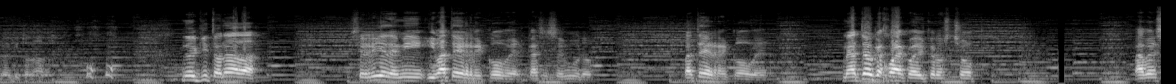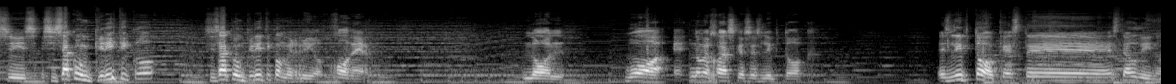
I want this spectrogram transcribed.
No le quito nada. no le quito nada. Se ríe de mí y va a tener recover, casi seguro. Va a tener recover. Me la tengo que jugar con el cross chop. A ver si, si saco un crítico. Si saco un crítico me río. Joder. LOL. Buah, eh, no me jodas que es Sleep Talk. Sleep Talk, este, este Audino.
